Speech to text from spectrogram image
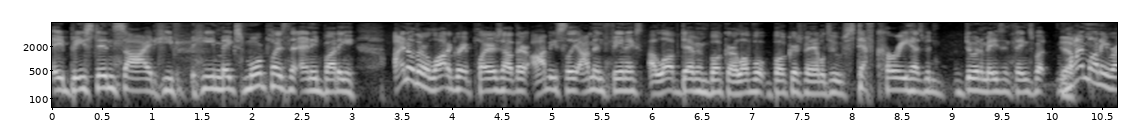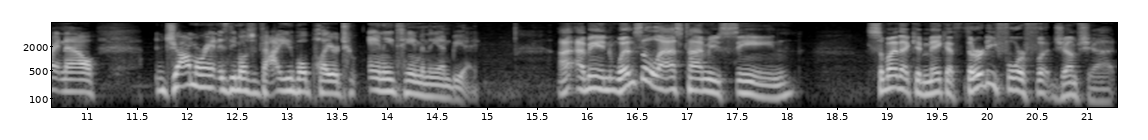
a beast inside. He he makes more plays than anybody. I know there are a lot of great players out there. Obviously, I'm in Phoenix. I love Devin Booker. I love what Booker's been able to. Steph Curry has been doing amazing things. But yep. my money right now, Ja Morant is the most valuable player to any team in the NBA. I, I mean, when's the last time you've seen somebody that can make a 34 foot jump shot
